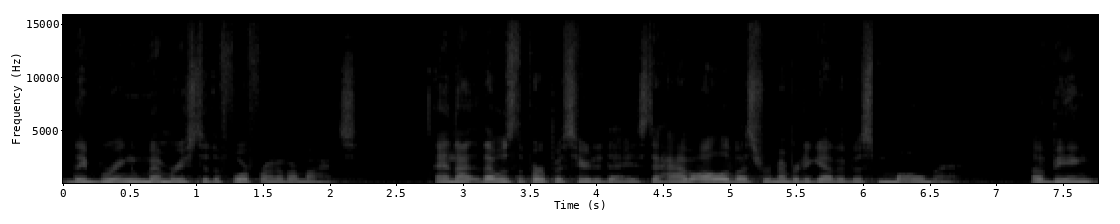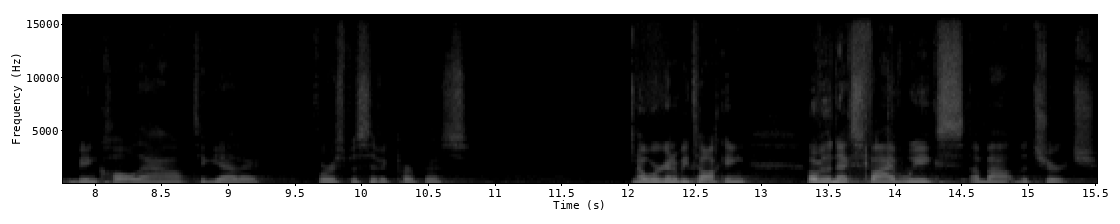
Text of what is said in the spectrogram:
they bring memories to the forefront of our minds. And that, that was the purpose here today, is to have all of us remember together this moment of being, being called out together for a specific purpose. Now, we're going to be talking over the next five weeks about the church.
